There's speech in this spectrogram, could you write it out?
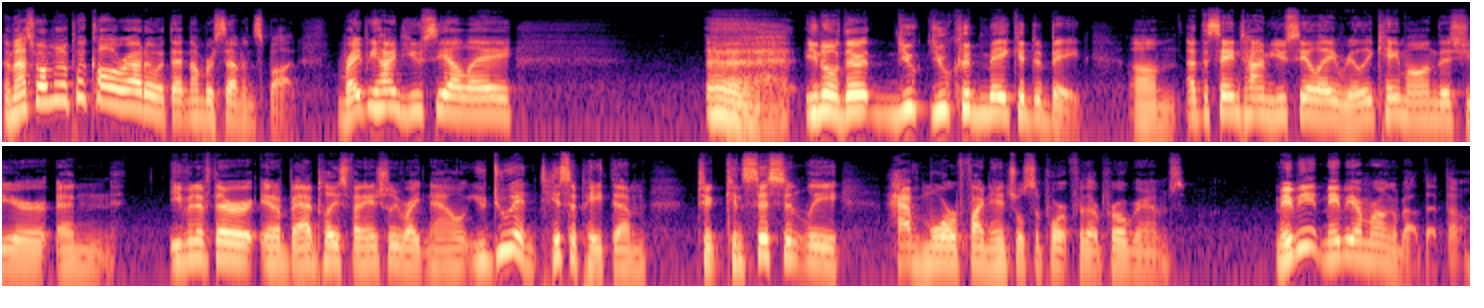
and that's why I'm going to put Colorado at that number seven spot, right behind UCLA. Uh, you know, there you you could make a debate. Um, at the same time, UCLA really came on this year, and even if they're in a bad place financially right now, you do anticipate them to consistently have more financial support for their programs. Maybe maybe I'm wrong about that though.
